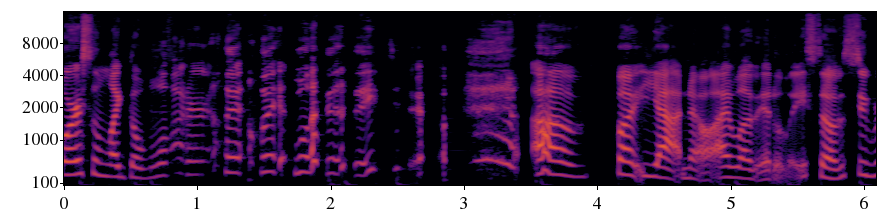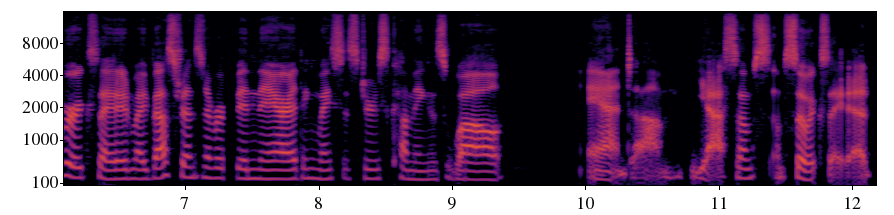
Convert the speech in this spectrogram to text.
or some like the water. what what do they do? Um, but yeah, no, I love Italy, so I'm super excited. My best friend's never been there. I think my sister's coming as well, and um, yeah, so I'm I'm so excited.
